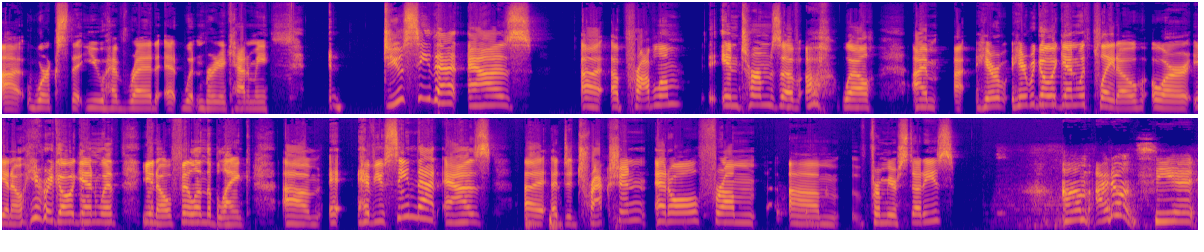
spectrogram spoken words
uh, works that you have read at Wittenberg Academy. Do you see that as a problem in terms of oh well i'm uh, here here we go again with plato or you know here we go again with you know fill in the blank um, have you seen that as a, a detraction at all from um, from your studies um, i don't see it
